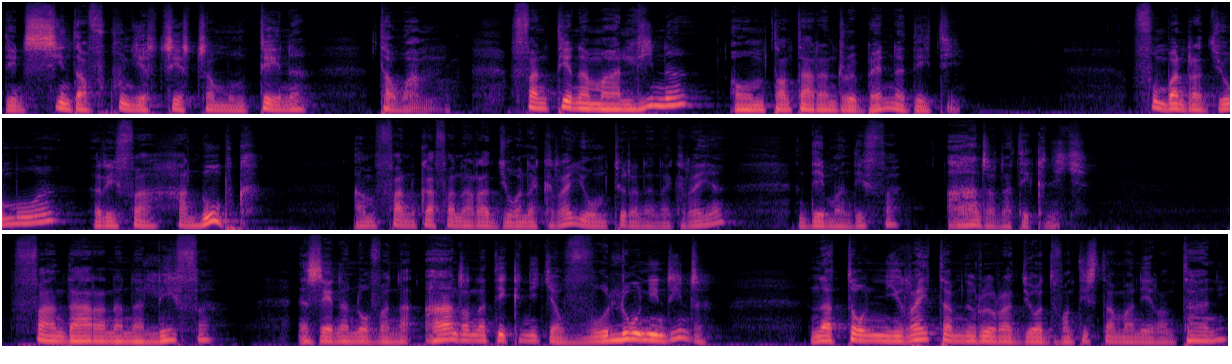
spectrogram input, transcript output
Dia nisinda avokoa ny eritreritra hamono tena tao aminy. Fa ny tena mahaliana ao amin'ny tantaran'i Reuben dia ity. Fomban'ny radio moa rehefa hanomboka Amin'ny fanokafana radio anankiray eo amin'ny toerana anankiray dia mandefa andrana teknika. Fandaharana nalefa izay nanaovana andrana teknika voalohany indrindra nataon'ny iray tamin'ireo radio advantista maneran-tany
